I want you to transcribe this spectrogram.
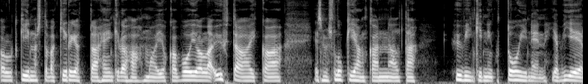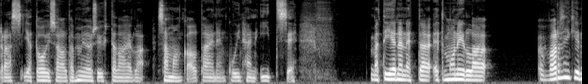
ollut kiinnostava kirjoittaa henkilöhahmoa, joka voi olla yhtä aikaa esimerkiksi lukijan kannalta hyvinkin niin kuin toinen ja vieras ja toisaalta myös yhtä lailla samankaltainen kuin hän itse. Mä tiedän, että, että monilla, varsinkin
